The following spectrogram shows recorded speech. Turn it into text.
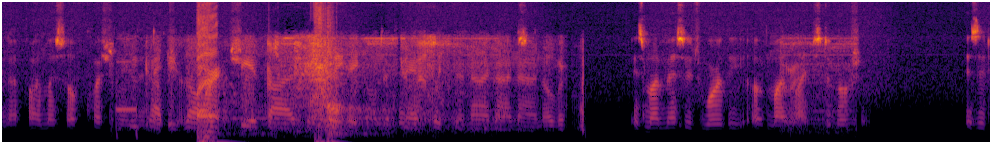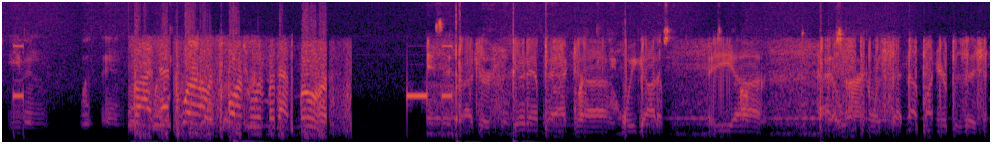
and I find myself questioning the Copy, nature of Czar. my Be mission. advised, the 999, over. Is my message worthy of my life's devotion? Is it even within? Right, my that's where I was sparkling with that mover. Is it Roger, good impact, uh, we got him. capability He, uh, had a weapon, was setting up on your position.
